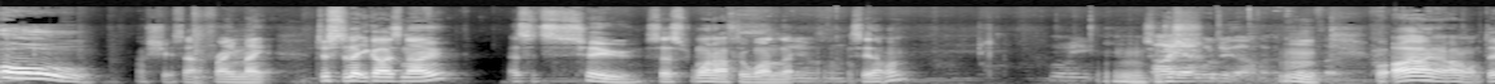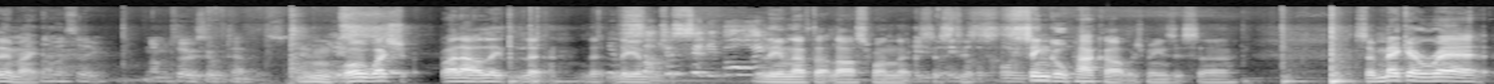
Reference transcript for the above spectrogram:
Oh! Oh shit, it's out of frame, mate. Just to let you guys know, that's a two. So that's one after one. Look. See that one? Mm, so Oh just- yeah, we'll do that. Hmm. Well, I, I don't know what I'm doing, mate. Number two. Number two, Silver Tempest. Mm. Well, which, well, I'll let, let, let Liam, Such a silly boy. Liam have that last one. Look, He's it's, got- he's got it's single pack art, which means it's a, it's a mega rare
